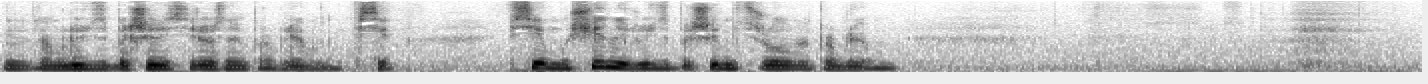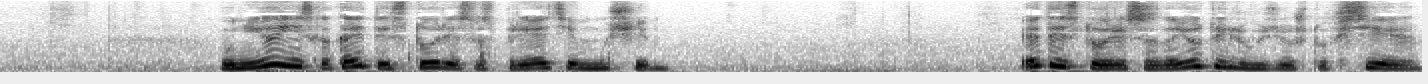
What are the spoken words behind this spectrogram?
Или там люди с большими серьезными проблемами. Все. Все мужчины люди с большими тяжелыми проблемами. у нее есть какая-то история с восприятием мужчин. Эта история создает иллюзию, что все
